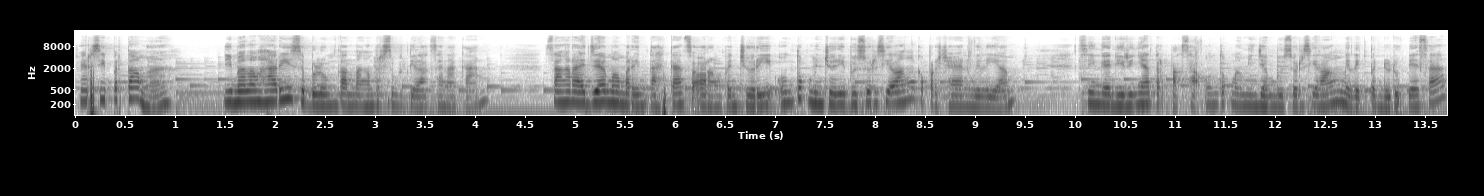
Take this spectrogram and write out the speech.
Versi pertama, di malam hari sebelum tantangan tersebut dilaksanakan, sang raja memerintahkan seorang pencuri untuk mencuri busur silang kepercayaan William, sehingga dirinya terpaksa untuk meminjam busur silang milik penduduk desa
